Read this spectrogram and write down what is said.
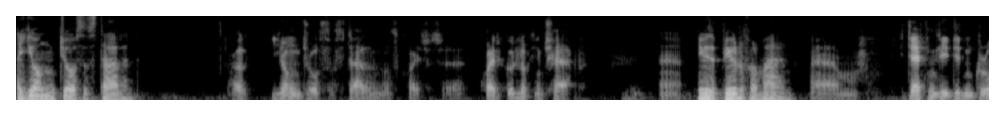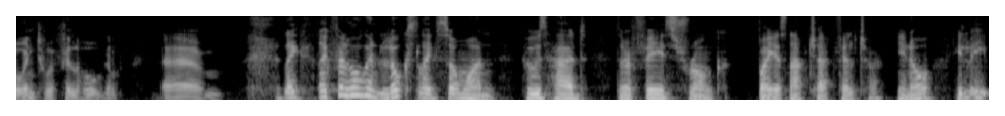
a young Joseph Stalin? Well, young Joseph Stalin was quite a, quite a good-looking chap. Uh, He was a beautiful man. um, he definitely didn't grow into a Phil Hogan. Um, Like like Phil Hogan looks like someone who's had their face shrunk by a Snapchat filter. You know, he he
